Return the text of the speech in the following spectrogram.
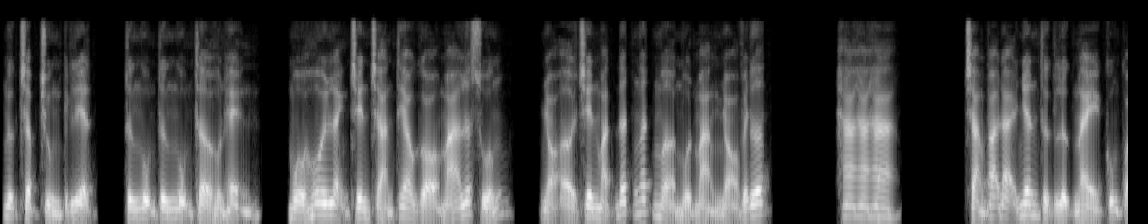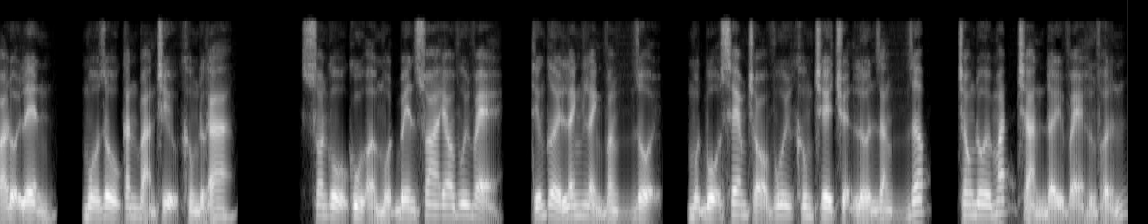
ngực chập trùng kịch liệt, từng ngụm từng ngụm thở hổn hển, mồ hôi lạnh trên trán theo gò má lướt xuống, nhỏ ở trên mặt đất ngất mở một mảng nhỏ vết ướt. Ha ha ha. Chạm bạ đại nhân thực lực này cũng quá đội lên, mộ rồ căn bản chịu không được a. Son gỗ cụ ở một bên xoa eo vui vẻ, tiếng cười lanh lảnh văng dội, một bộ xem trò vui không chê chuyện lớn răng dấp, trong đôi mắt tràn đầy vẻ hưng phấn.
